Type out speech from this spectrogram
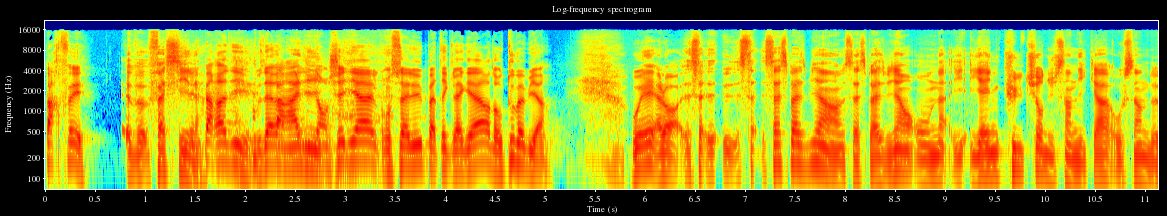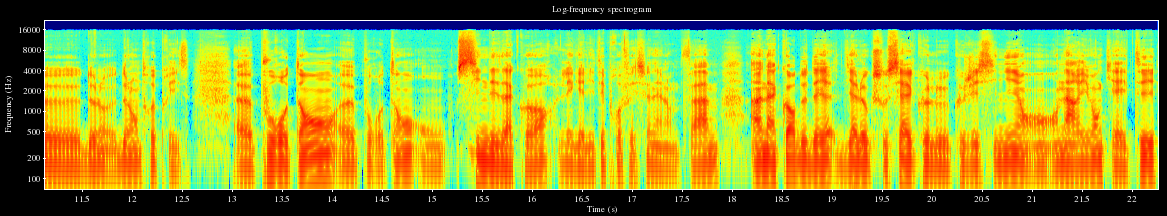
Parfait. facile. le paradis. Vous avez un président génial qu'on salue, Patrick Lagarde, donc tout va bien. Oui, alors ça, se passe bien, ça se passe bien. On il y a une culture du syndicat au sein de, de, l'entreprise. Euh, pour autant, euh, pour autant, on signe des accords, l'égalité professionnelle homme-femme, un accord de dialogue social que, que j'ai signé en, en, arrivant, qui a été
